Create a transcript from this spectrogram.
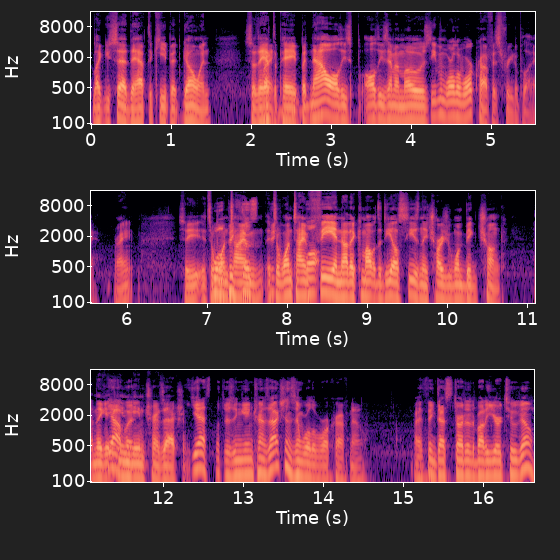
like you said, they have to keep it going. so they have Right. to pay. But now all these all these MMOs, even World of Warcraft is free to play, right? So it's a Well, one time because- it's a one time well- fee, and now they come out with the DLCs and they charge you one big chunk, and they get Yeah, in game transactions. Yes, but there's in-game transactions in World of Warcraft now. I think that started about a year or two ago.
